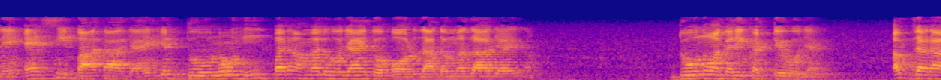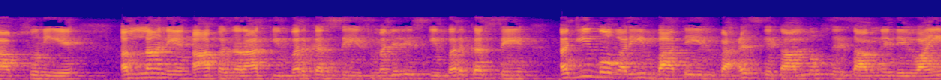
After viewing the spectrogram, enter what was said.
लें, ऐसी बात आ जाए कि दोनों ही पर अमल हो जाए तो और ज़्यादा मज़ा आ जाएगा। दोनों अगर इकट्ठे हो जाए। अब जरा आप सुनिए, अल्लाह ने आप हजरात की बरकत से, इस मजलिस की बरकत से अजीब व गरीब बातें इस बहस के ताल्लुक से सामने दिलवाई।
